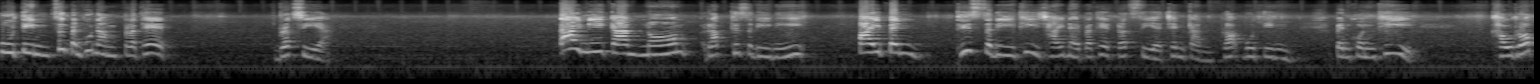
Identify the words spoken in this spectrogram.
ปูตินซึ่งเป็นผู้นำประเทศ รัสเซีย ได้มีการน้อมรับทฤษฎีนี้ ไปเป็นทฤษฎีที่ใช้ในประเทศรัสเซียเช่นกัน เพราะปูตินเป็นคนที่เคารพ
